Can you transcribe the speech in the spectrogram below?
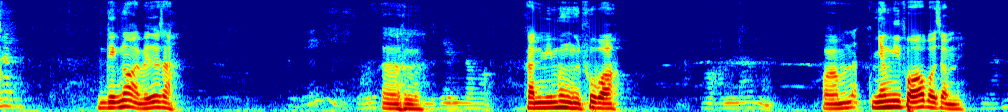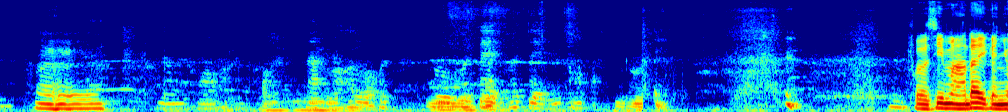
นั่งเด็กน้อยไปด้วยจ้ะเออเย็นเนาะคันมีมือผู้บ่หอมน้อมยังมีพอบ่จำนี่เออเฟอร์สิมาได้กันโย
